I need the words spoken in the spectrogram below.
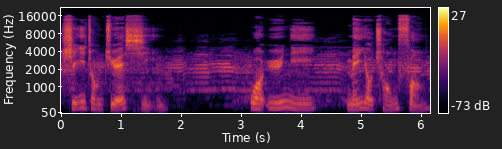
是一种觉醒。我与你没有重逢。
